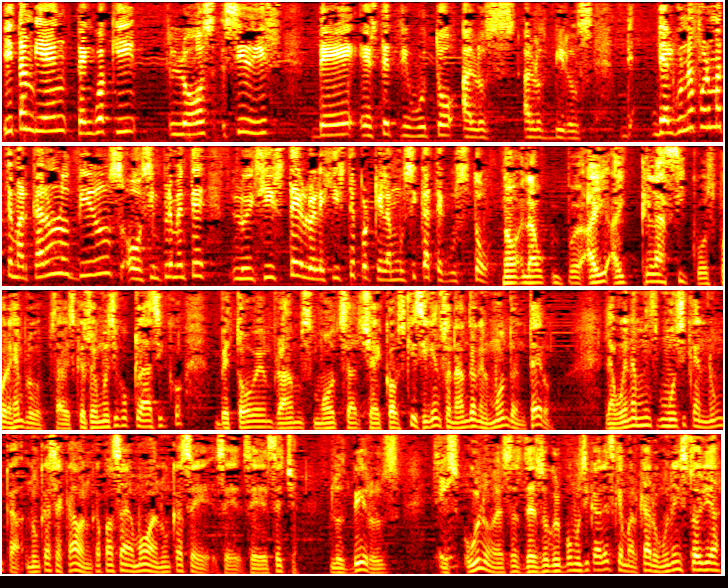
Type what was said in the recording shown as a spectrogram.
Y también tengo aquí los CDs de este tributo a los a los Beatles. De, alguna forma te marcaron los Beatles o simplemente lo hiciste, lo elegiste porque la música te gustó? No, hay hay clásicos, por ejemplo, sabes que soy músico clásico, Beethoven, Brahms, Mozart, Tchaikovsky siguen sonando en el mundo entero. La buena música nunca nunca se acaba, nunca pasa de moda, nunca se se, se desecha. Los Beatles es uno de esos, de esos grupos musicales que marcaron una historia,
